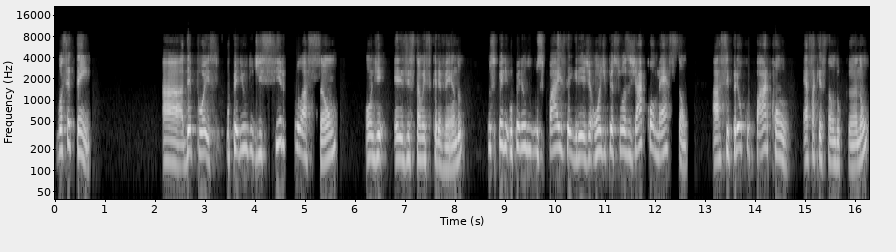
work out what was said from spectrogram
Você tem ah, depois o período de circulação, onde eles estão escrevendo, o período dos pais da igreja, onde pessoas já começam a se preocupar com essa questão do cânon.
